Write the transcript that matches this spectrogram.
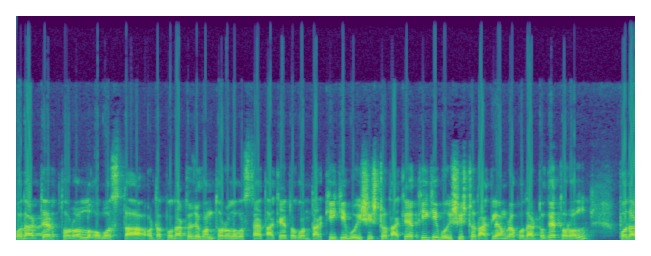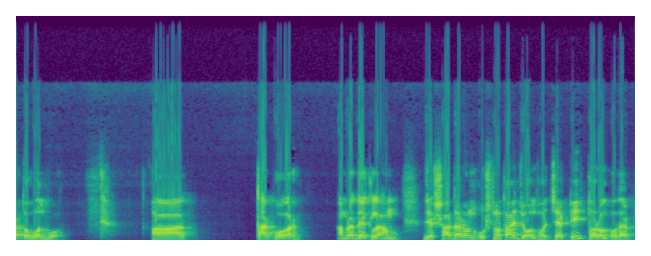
পদার্থের তরল অবস্থা, অর্থাৎ পদার্থ যখন তরল অবস্থায় থাকে, তখন তার কি কি বৈশিষ্ট্য থাকে? কি কি বৈশিষ্ট্য থাকলে আমরা পদার্থকে তরল পদার্থ বলব? তারপর আমরা দেখলাম যে সাধারণ উষ্ণতায় জল হচ্ছে একটি তরল পদার্থ।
